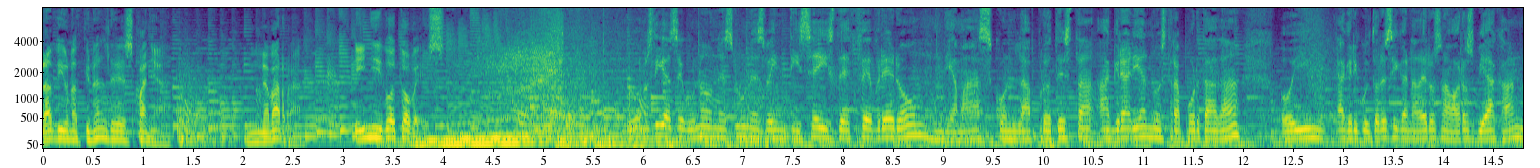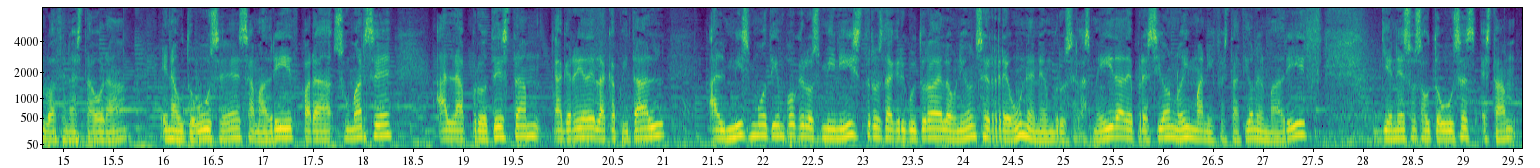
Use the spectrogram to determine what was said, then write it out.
Radio Nacional de España. Navarra. Íñigo Tobes. Buenos días, Egunon. Es lunes 26 de febrero, un día más con la protesta agraria en nuestra portada. Hoy agricultores y ganaderos navarros viajan, lo hacen a esta hora, en autobuses a Madrid para sumarse a la protesta agraria de la capital al mismo tiempo que los ministros de Agricultura de la Unión se reúnen en Bruselas. Medida de presión, no hay manifestación en Madrid y en esos autobuses están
